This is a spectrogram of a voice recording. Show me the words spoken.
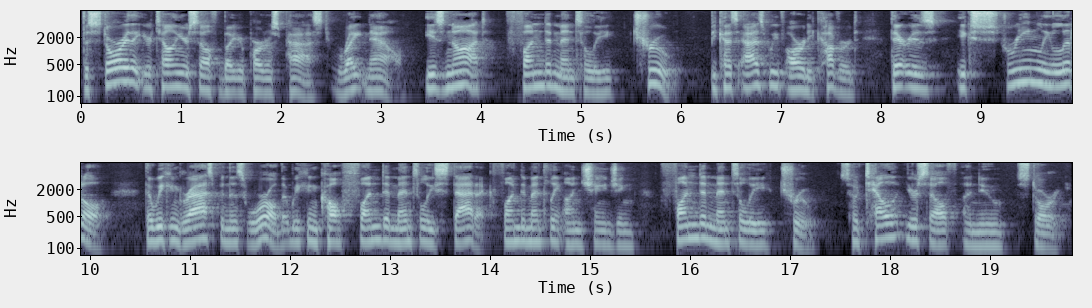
The story that you're telling yourself about your partner's past right now is not fundamentally true because, as we've already covered, there is extremely little that we can grasp in this world that we can call fundamentally static, fundamentally unchanging, fundamentally true. So tell yourself a new story.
